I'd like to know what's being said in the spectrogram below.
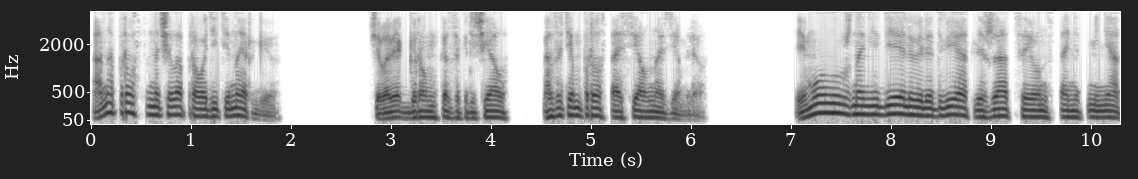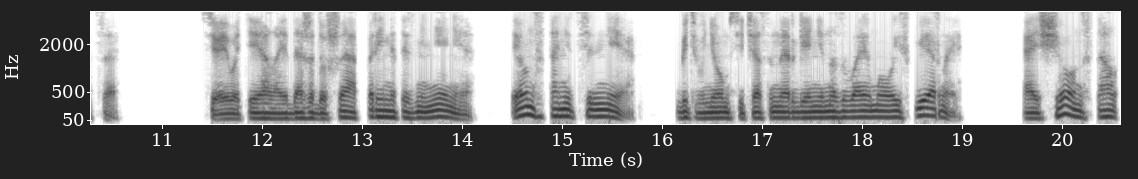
Она просто начала проводить энергию. Человек громко закричал, а затем просто осел на землю. Ему нужно неделю или две отлежаться, и он станет меняться. Все его тело и даже душа примет изменения, и он станет сильнее, ведь в нем сейчас энергия неназываемого и. А еще он стал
